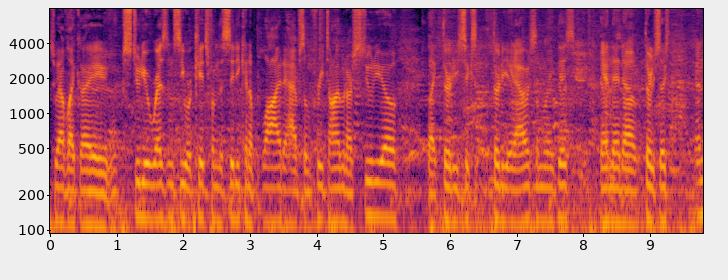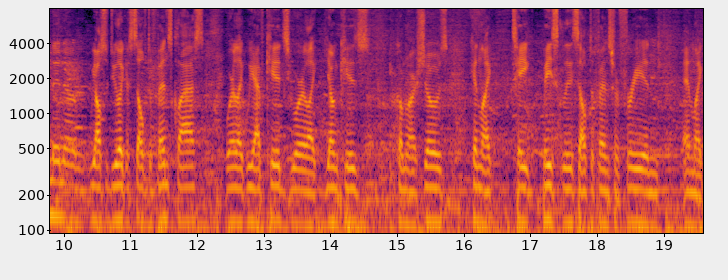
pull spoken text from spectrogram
So we have like a studio residency where kids from the city can apply to have some free time in our studio, like 36, 38 hours, something like this, and then uh, 36. And then um, we also do like a self defense class where like we have kids who are like young kids who come to our shows can like take basically self defense for free and and like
